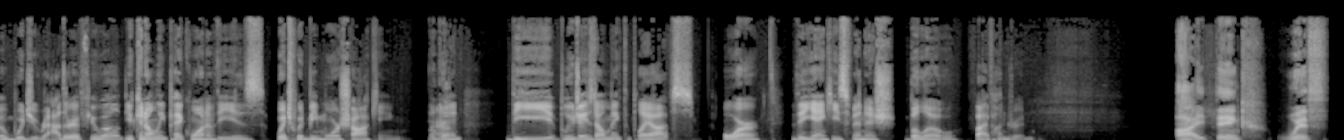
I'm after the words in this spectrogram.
a would you rather, if you will. You can only pick one of these. Which would be more shocking? Okay. Right? The Blue Jays don't make the playoffs, or the Yankees finish below 500. I think with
